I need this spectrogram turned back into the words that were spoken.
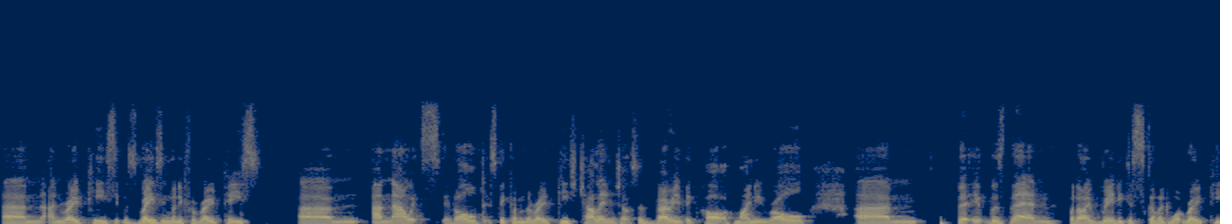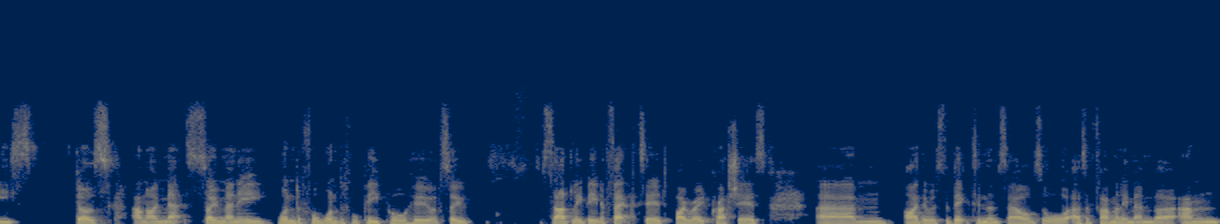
um, and road peace. It was raising money for road peace. Um, and now it's evolved. It's become the Road Peace Challenge. That's a very big part of my new role. Um, but it was then that I really discovered what road peace does. And I met so many wonderful, wonderful people who have so sadly been affected by road crashes, um, either as the victim themselves or as a family member. And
